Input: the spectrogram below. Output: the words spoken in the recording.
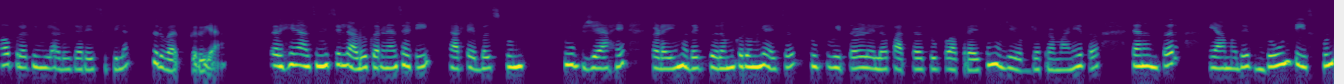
अप्रतिम लाडूच्या रेसिपीला सुरुवात करूया. तर हे नाचणीचे लाडू करण्यासाठी चार टेबलस्पून तूप जे आहे कढईमध्ये गरम करून घ्यायचं. तूप वितळलेलं पातळ तूप वापरायचं म्हणजे योग्य प्रमाण येतं. त्यानंतर यामध्ये दोन टीस्पून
